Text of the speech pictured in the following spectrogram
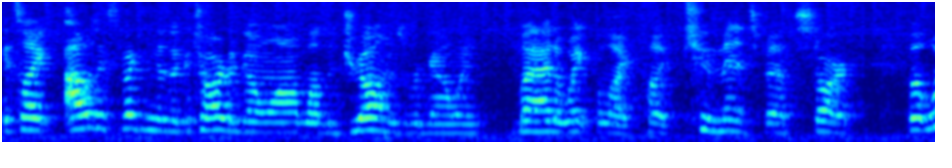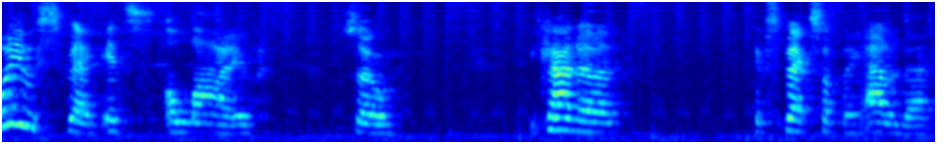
It's like I was expecting the guitar to go on while the drums were going, but I had to wait for like probably two minutes for that to start. But what do you expect? It's alive, so you kind of expect something out of that.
